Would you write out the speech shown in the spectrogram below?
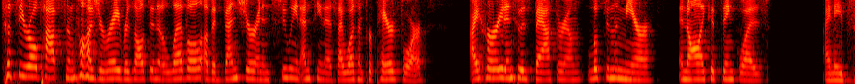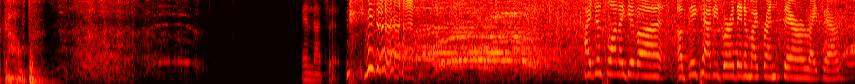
Tootsie Roll Pops and lingerie resulted in a level of adventure and ensuing emptiness I wasn't prepared for. I hurried into his bathroom, looked in the mirror, and all I could think was, I need scope. and that's it. I just want to give a, a big happy birthday to my friend Sarah right there.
